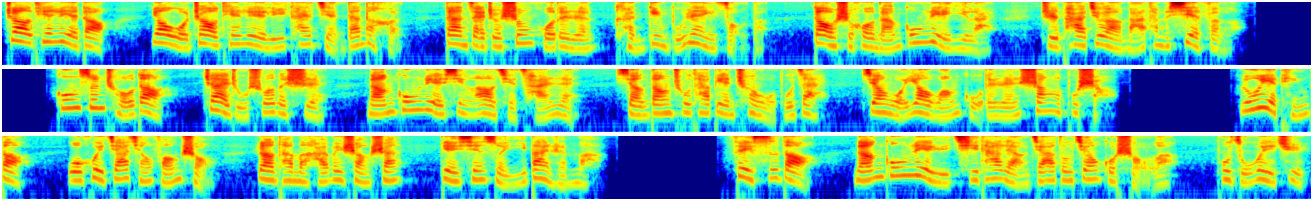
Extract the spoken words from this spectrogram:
赵天烈道：“要我赵天烈离开，简单得很。”但在这生活的人肯定不愿意走的，到时候南宫烈一来，只怕就要拿他们泄愤了。公孙仇道：“寨主说的是，南宫烈性傲且残忍，想当初他便趁我不在，将我药王谷的人伤了不少。”卢也平道：“我会加强防守，让他们还未上山，便先损一半人马。”费斯道：“南宫烈与其他两家都交过手了，不足畏惧，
